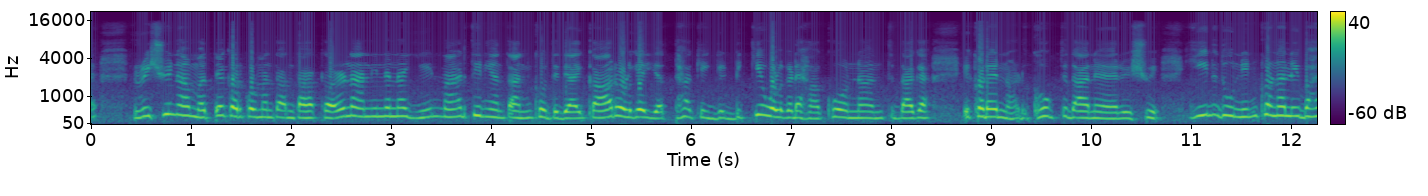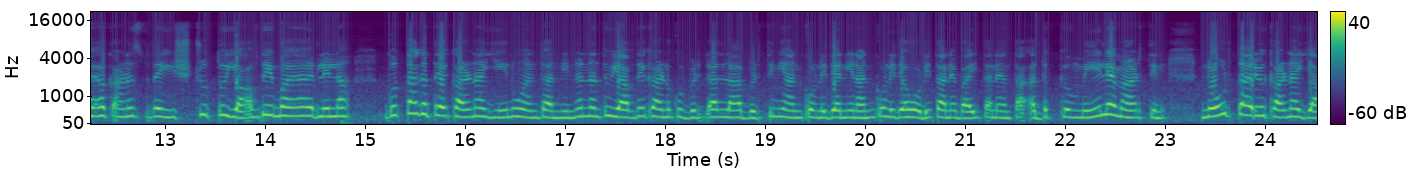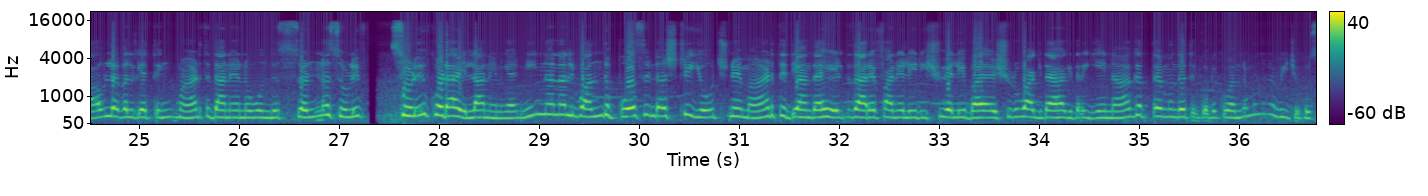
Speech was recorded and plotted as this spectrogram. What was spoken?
ರಿಷಿನ ಮತ್ತೆ ಕರ್ಕೊಂಡ್ಬಂತಹ ಕರ್ಣ, ನಿನ್ನನ್ನು ಏನು ಮಾಡ್ತೀನಿ ಅಂತ ಅನ್ಕೋತಿದ್ದೆ ಈ ಕಾರ್ ಒಳಗೆ ಎತ್ತು ಹಾಕಿ ಡಿಕ್ಕಿ ಒಳಗಡೆ ಹಾಕು ಅನ್ನೋ ಅಂತಿದ್ದಾಗ ಈ ಕಡೆ ನಡ್ಕೋಗ್ತಿದ್ದಾನೆ ರಿಷಿ. ಏನಿದು ನಿನ್ನ ಕಣ್ಣಲ್ಲಿ ಭಯ ಕಾಣಿಸ್ತಿದೆ? ಇಷ್ಟೊತ್ತು ಯಾವುದೇ ಭಯ ಇರಲಿಲ್ಲ. ಗೊತ್ತಾಗತ್ತೆ ಕಾರಣ ಏನು ಅಂತ. ನಿನ್ನನ್ನಂತೂ ಯಾವುದೇ ಕಾರಣಕ್ಕೂ ಬಿಡಲ್ಲ, ಬಿಡ್ತೀನಿ ಅನ್ಕೊಂಡಿದ್ಯಾ, ನೀನು ಅನ್ಕೊಂಡಿದ್ಯಾ ಹೊಡಿತಾನೆ ಬೈತಾನೆ ಅಂತ ಅದಕ್ಕೆ ಮೇಲೆ ಮಾಡ್ತೀನಿ. ನೋಡ್ತಾ ಇರೋ ಕಾರಣ ಯಾವ ಲೆವೆಲ್ಗೆ ಥಿಂಕ್ ಮಾಡ್ತಿದ್ದಾನೆ ಅನ್ನೋ ಒಂದು ಸಣ್ಣ ಸುಳಿವು ಸುಳಿವು ಕೂಡ ಇಲ್ಲ ನಿನಗೆ. ನೀನು ನನ್ನಲ್ಲಿ ಒಂದು ಪರ್ಸೆಂಟ್ ಅಷ್ಟು ಯೋಚನೆ ಮಾಡ್ತಿದ್ಯಾ ಅಂತ ಹೇಳ್ತಿದ್ದಾರೆ. ಫೈನಲಿ ರಿಶ್ಯೂಯಲ್ಲಿ ಬ, ಶುರುವಾಗಿದೆ. ಹಾಗಿದ್ರೆ ಏನಾಗುತ್ತೆ ಮುಂದೆ ತಿಳ್ಕೊಬೇಕು ಅಂದರೆ ಮುಂದಿನ ವಿಡಿಯೋಗೋಸ್ಕರ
